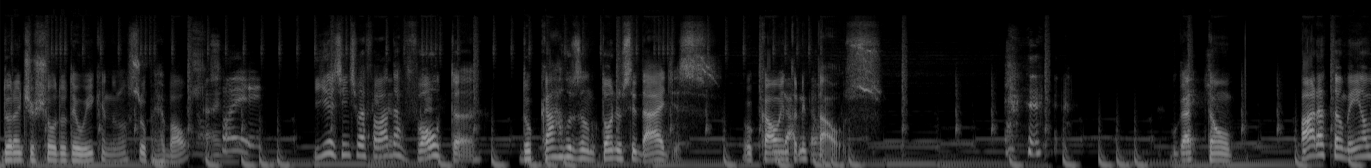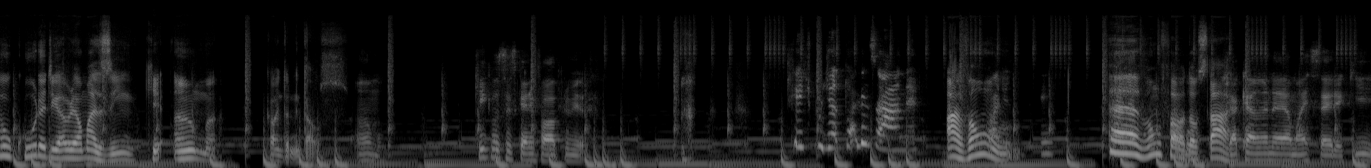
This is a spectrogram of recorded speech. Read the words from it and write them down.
durante o show do The Weeknd no Super Bowl. Não só ele. E a gente vai falar Ainda da volta do Carlos Antônio Cidades, o Cal O Anthony gatão. Taus. o gatão. Para também a loucura de Gabriel Mazin, que ama Cal Anthony Taus. Amo. O que, que vocês querem falar primeiro? Acho que a gente podia atualizar, né? Ah, vamos. É, vamos falar Tá da bom. All-Star? Já que a Ana é a mais séria aqui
